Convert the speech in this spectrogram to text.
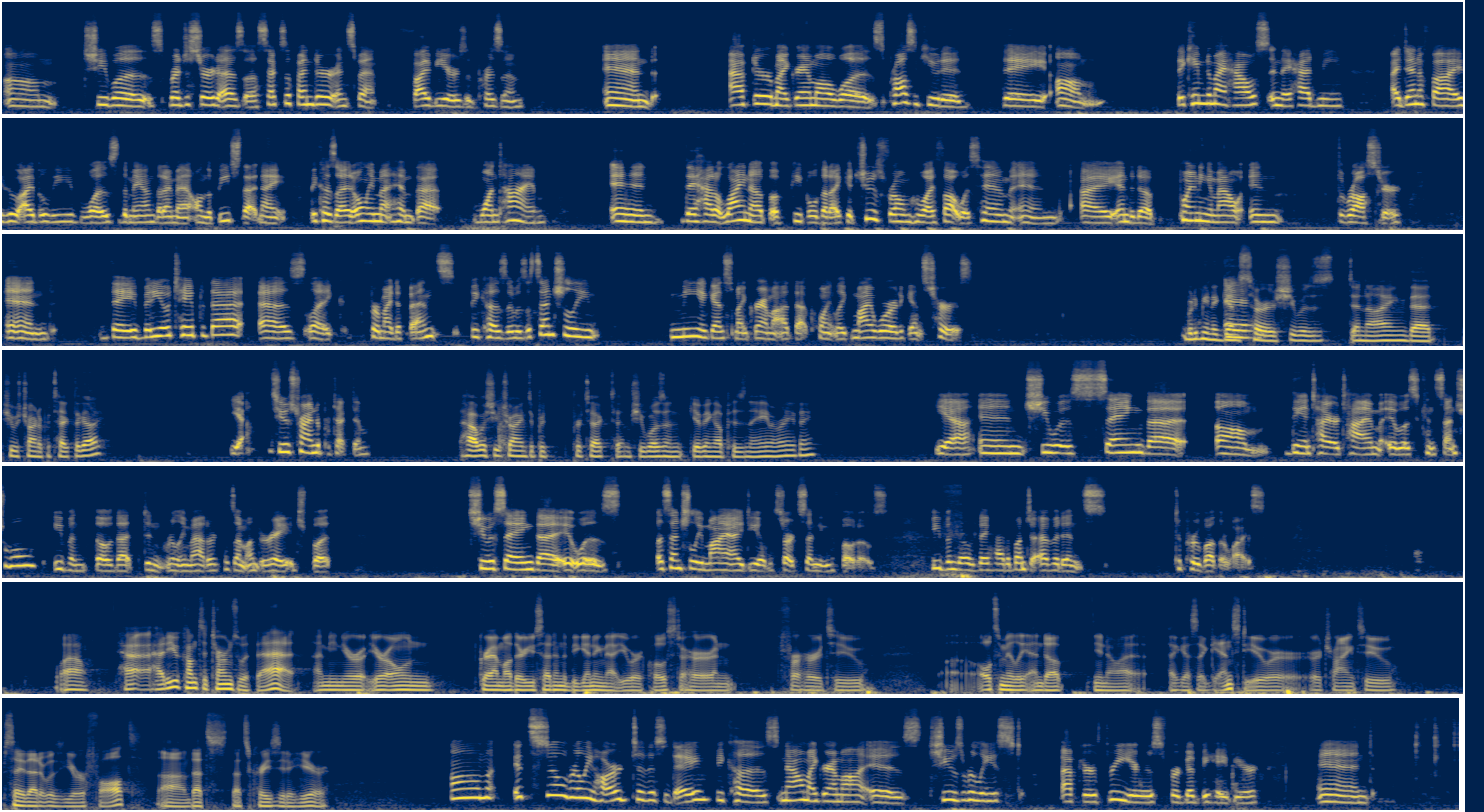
Um, she was registered as a sex offender and spent five years in prison. And after my grandma was prosecuted, they um they came to my house and they had me identify who I believe was the man that I met on the beach that night because I had only met him that one time and they had a lineup of people that I could choose from who I thought was him and I ended up pointing him out in the roster and they videotaped that as like for my defense because it was essentially me against my grandma at that point, like my word against hers. What do you mean against and, her? She was denying that she was trying to protect the guy? Yeah, she was trying to protect him. How was she trying to pr- protect him? She wasn't giving up his name or anything? Yeah, and she was saying that um the entire time it was consensual, even though that didn't really matter because I'm underage, but she was saying that it was essentially my idea to start sending the photos, even though they had a bunch of evidence to prove otherwise. Wow. How, how do you come to terms with that? I mean, your your own grandmother. You said in the beginning that you were close to her, and for her to uh, ultimately end up, you know, I, I, guess against you or or trying to say that it was your fault. Uh, that's that's crazy to hear. Um, it's still really hard to this day because now my grandma is she was released after three years for good behavior, and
